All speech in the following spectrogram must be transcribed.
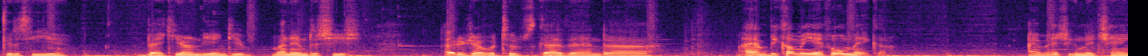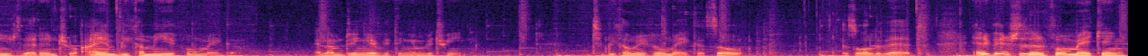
Good to see you. Back here on the N-Cube. My name is Ashish. I do travel tips, guys, and uh, I am becoming a filmmaker. I'm actually going to change that intro. I am becoming a filmmaker, and I'm doing everything in between to become a filmmaker. So it's all of that. And if you're interested in filmmaking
